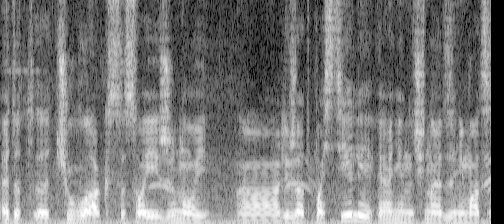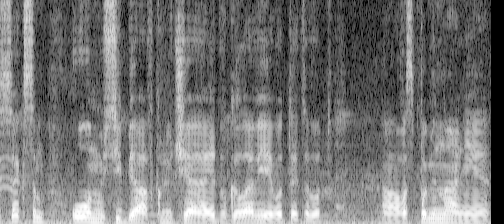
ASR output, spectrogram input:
этот э, чувак со своей женой э, лежат в постели, и они начинают заниматься сексом. Он у себя включает в голове вот это вот а, воспоминание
